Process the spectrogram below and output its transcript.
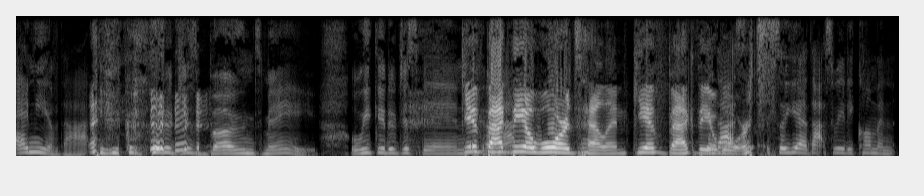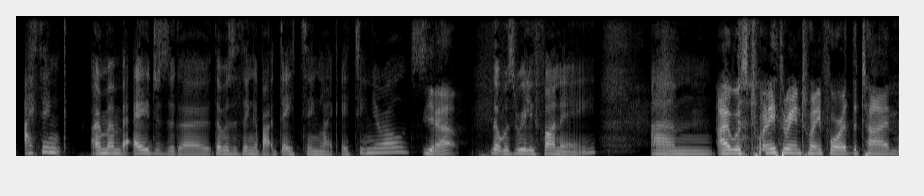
any of that. You could have just boned me. We could have just been Give back the going at it. awards, Helen. Give back the So awards. So yeah, that's really common. I think I remember ages ago there was a thing about dating like 18 year olds Yeah. that was really funny. Um, I was 23 and 24 at the time.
